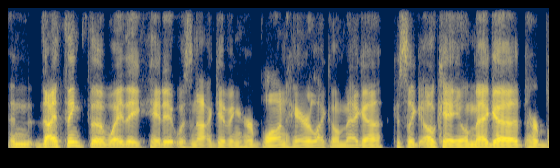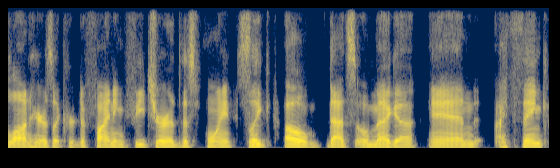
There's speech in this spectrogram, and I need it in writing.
And I think the way they hit it was not giving her blonde hair like Omega because like okay, Omega her blonde hair is like her defining feature at this point. It's like oh that's Omega, and think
